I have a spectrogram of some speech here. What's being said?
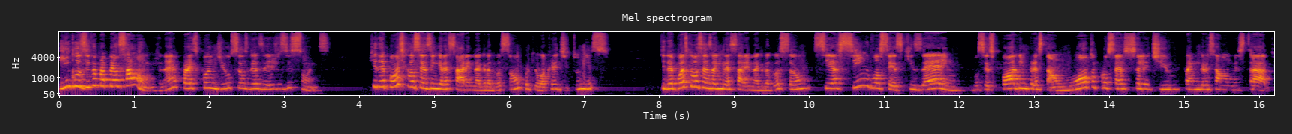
inclusive para pensar longe, né? Para expandir os seus desejos e sonhos que depois que vocês ingressarem na graduação, porque eu acredito nisso, que depois que vocês ingressarem na graduação, se assim vocês quiserem, vocês podem prestar um outro processo seletivo para ingressar no mestrado.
